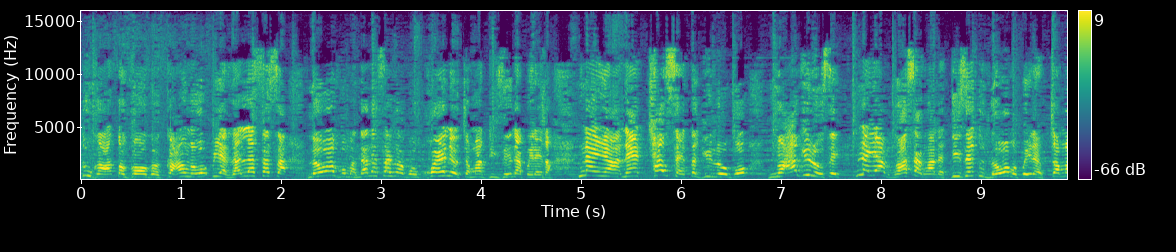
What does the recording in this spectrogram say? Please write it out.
သူ့ကတကောကကောင်းလို့ပြလက်လက်ဆက်ဆက်လောကကိုမလက်လက်ဆက်ဆက်ကိုခွဲနေကျမဒီဇိန်းနဲ့ပေးလိုက်တာ200နဲ့60တကီလိုကို9ကီလိုစိ255နဲ့ဒီဇိန်းသူလောကမပေးနဲ့ကျမ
